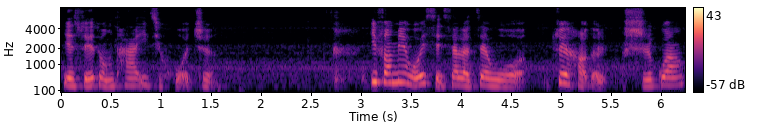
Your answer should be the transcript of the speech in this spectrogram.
也随同他一起活着。一方面，我写下了在我最好的时光，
